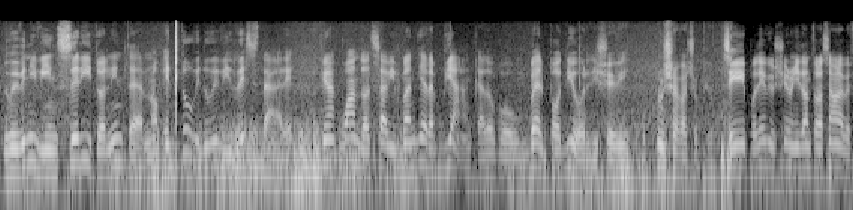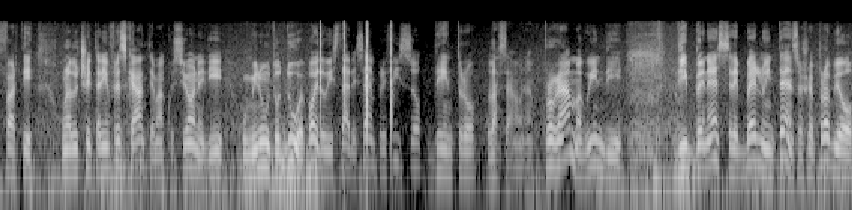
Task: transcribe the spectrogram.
dove venivi inserito all'interno e dove dovevi restare fino a quando alzavi bandiera bianca dopo un bel po' di ore dicevi non ce la faccio più sì, potevi uscire ogni tanto dalla sauna per farti una docetta rinfrescante ma questione di un minuto o due poi dovevi stare sempre fisso dentro la sauna. Programma quindi di benessere bello intenso cioè proprio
